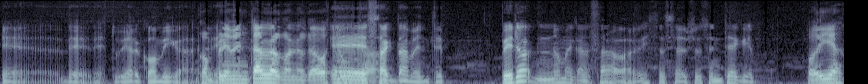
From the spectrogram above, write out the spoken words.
eh, de, de estudiar cómica. Complementarlo con lo que a vos te Eh, gustaba. exactamente. Pero no me cansaba, ¿viste? O sea, yo sentía que Podías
